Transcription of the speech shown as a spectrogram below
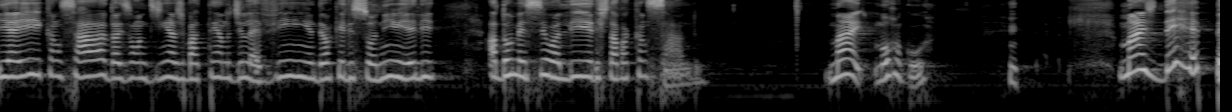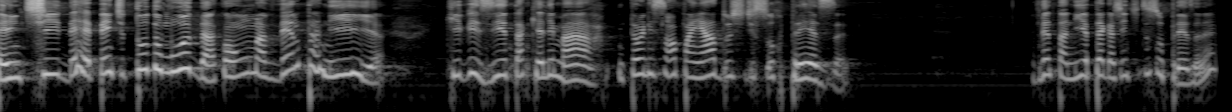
E aí, cansado, as ondinhas batendo de levinho, deu aquele soninho e ele adormeceu ali, ele estava cansado. Mas, morgou. Mas, de repente, de repente, tudo muda com uma ventania que visita aquele mar. Então, eles são apanhados de surpresa. Ventania pega a gente de surpresa, né?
